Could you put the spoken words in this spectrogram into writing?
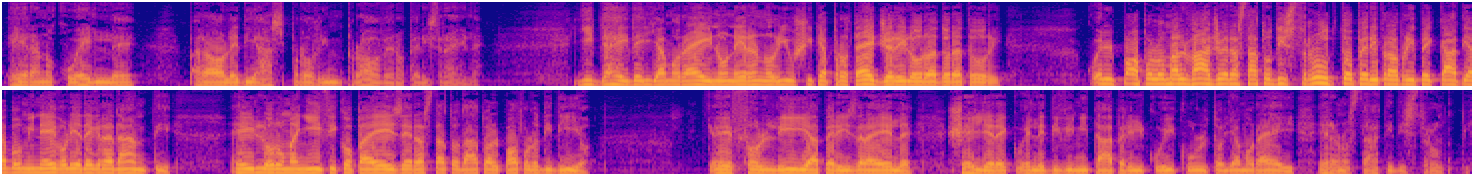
Erano quelle parole di aspro rimprovero per Israele. Gli dei degli Amorei non erano riusciti a proteggere i loro adoratori. Quel popolo malvagio era stato distrutto per i propri peccati abominevoli e degradanti, e il loro magnifico paese era stato dato al popolo di Dio. Che follia per Israele scegliere quelle divinità per il cui culto gli amorei erano stati distrutti.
